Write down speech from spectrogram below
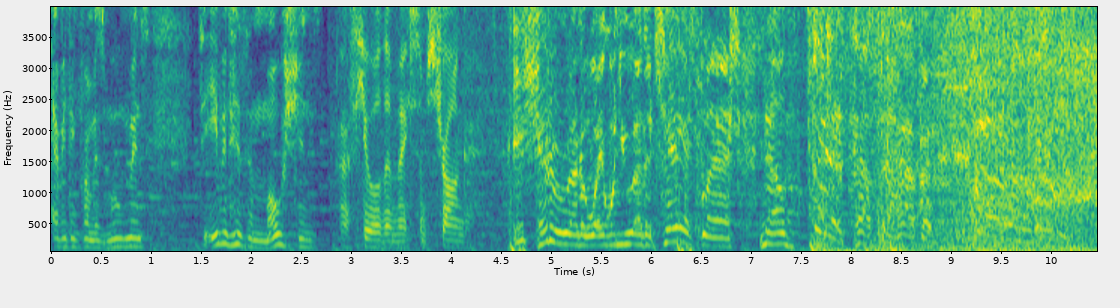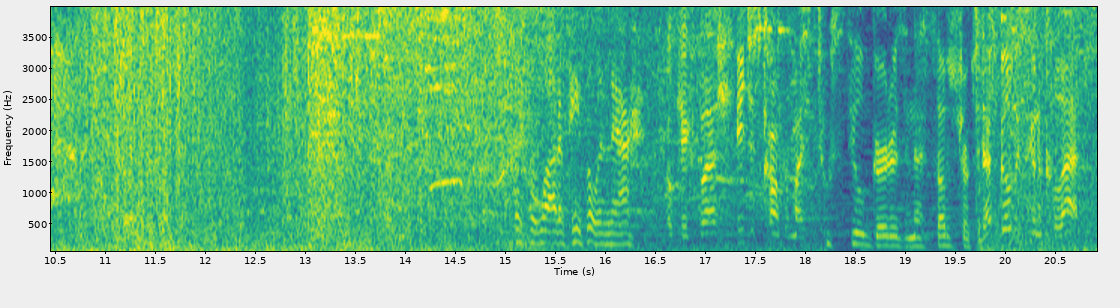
everything from his movements to even his emotions. Our fuel that makes him stronger. You should have run away when you had the chance, Flash. Now this has to happen. There's a lot of people in there. Okay, Flash, he just compromised two steel girders in that substructure. That building's gonna collapse.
